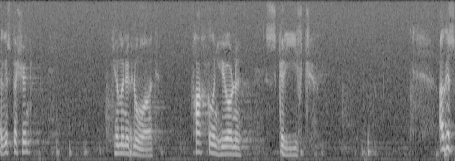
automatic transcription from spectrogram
agus besin cemanna gnáad fachil an hiúrna scríft. Agus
